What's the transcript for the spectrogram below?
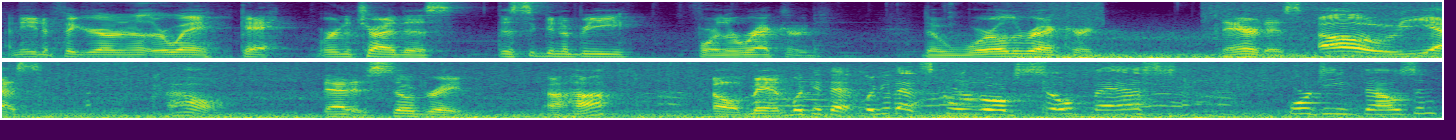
I need to figure out another way. Okay, we're gonna try this. This is gonna be for the record. The world record. There it is. Oh, yes. Oh, that is so great. Uh-huh. Oh, man, look at that. Look at that score go up so fast. 14,000.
